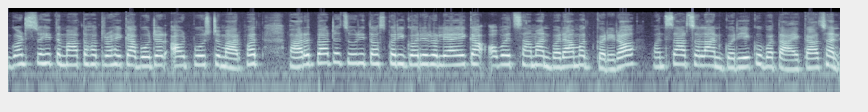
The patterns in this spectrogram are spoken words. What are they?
गणसहित मातहत रहेका बोर्डर आउटपोस्ट मार्फत भारतबाट चोरी तस्करी गरेर ल्याएका अवैध सामान बरामद गरेर भन्सार चलान गरिएको बताएका छन्।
